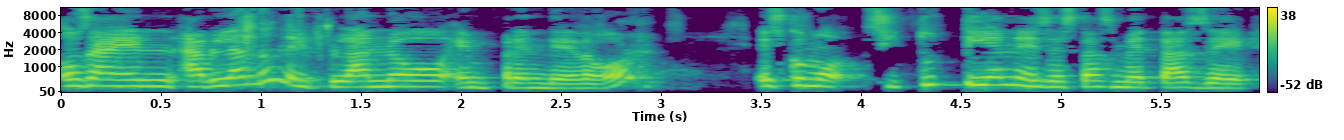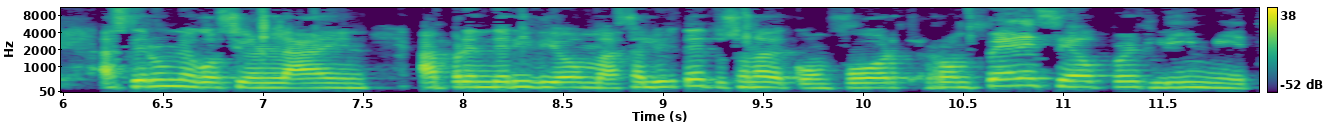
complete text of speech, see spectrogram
o sea, en, hablando en el plano emprendedor, es como si tú tienes estas metas de hacer un negocio online, aprender idiomas, salirte de tu zona de confort, romper ese upper limit,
